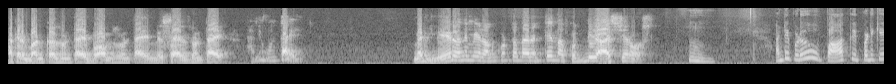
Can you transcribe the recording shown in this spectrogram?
అక్కడ బంకర్స్ ఉంటాయి బాంబ్స్ ఉంటాయి మిసైల్స్ ఉంటాయి అని ఉంటాయి. మరి లేరని మీరు అనుకుంటున్నారంటే నాకు కొద్దిగా ఆశ్చర్యం వస్తుంది. అంటే ఇప్పుడు పాక్ ఇప్పటికే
